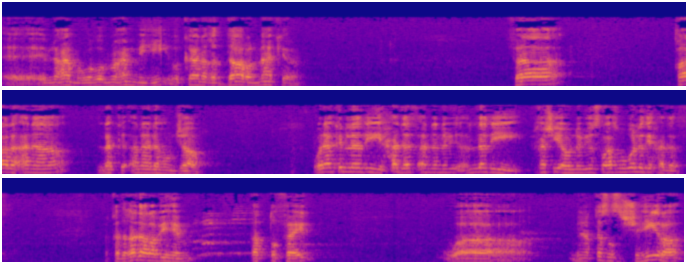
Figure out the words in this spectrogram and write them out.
آه، ابن عمرو وهو ابن عمه وكان غدارا ماكرا. فقال أنا لك أنا لهم جار. ولكن الذي حدث أن النبي الذي خشيه النبي صلى الله عليه وسلم هو الذي حدث. فقد غدر بهم الطفيل ومن القصص الشهيرة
